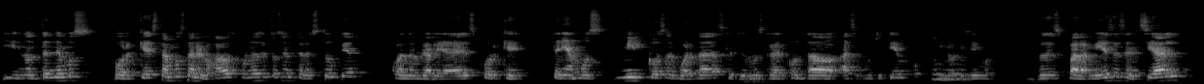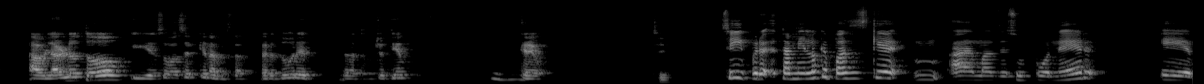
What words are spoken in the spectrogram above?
y no entendemos por qué estamos tan enojados por una situación tan estúpida cuando en realidad es porque teníamos mil cosas guardadas que tuvimos que haber contado hace mucho tiempo y no lo hicimos. Entonces, para mí es esencial hablarlo todo y eso va a hacer que la amistad perdure durante mucho tiempo. Creo. Sí. Sí, pero también lo que pasa es que, mm, además de suponer, eh,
